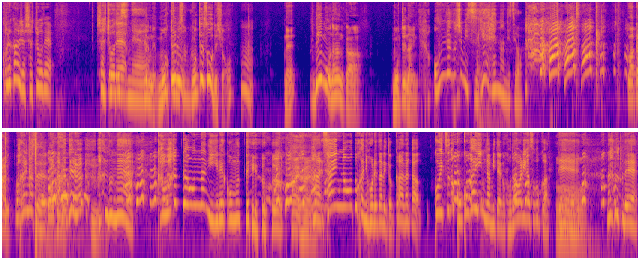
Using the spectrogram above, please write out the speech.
これからじゃあ社長で。社長ですね。でもね、モテる、モテそうでしょ？うん。ね？でもなんか、モテない女の趣味すげえ変なんですよ。わかる。わかります？かる当たってる、うんあのね、変わった女に入れ込むっていう。はいはいは。はいい。才能とかに惚れたりとか、なんか、こいつのここがいいんだみたいなこだわりがすごくあって、なので、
